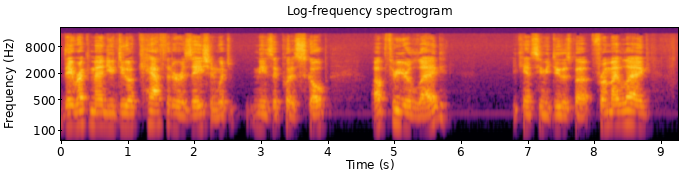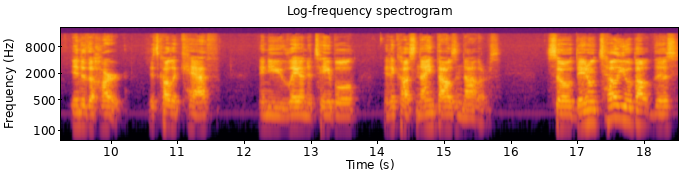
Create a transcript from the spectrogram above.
they recommend you do a catheterization, which means they put a scope up through your leg. You can't see me do this, but from my leg into the heart. It's called a cath, and you lay on a table, and it costs $9,000. So they don't tell you about this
